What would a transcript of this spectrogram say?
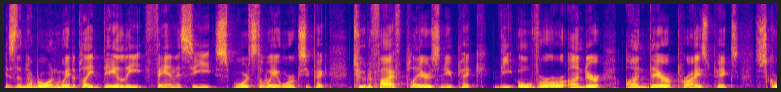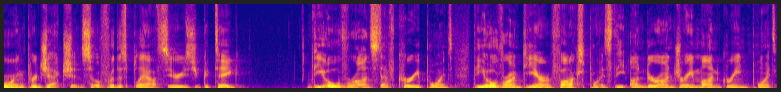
is the number one way to play daily fantasy sports. The way it works, you pick two to five players and you pick the over or under on their Prize Picks scoring projection. So for this playoff series, you could take the over on Steph Curry points, the over on De'Aaron Fox points, the under on Draymond Green points.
